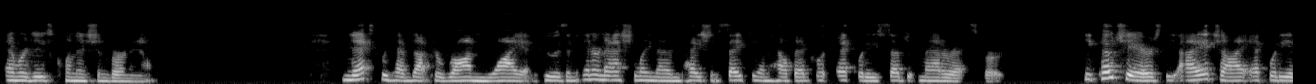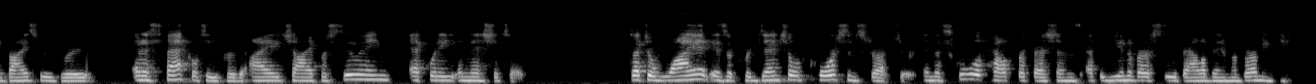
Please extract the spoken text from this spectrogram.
and reduce clinician burnout. Next, we have Dr. Ron Wyatt, who is an internationally known patient safety and health equ equity subject matter expert. He co chairs the IHI Equity Advisory Group and is faculty for the IHI Pursuing Equity Initiative. Dr. Wyatt is a credentialed course instructor in the School of Health Professions at the University of Alabama, Birmingham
